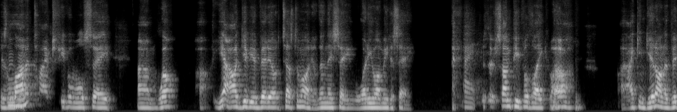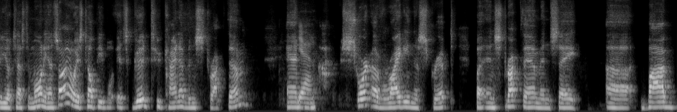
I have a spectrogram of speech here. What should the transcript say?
is mm-hmm. a lot mm-hmm. of times people will say, um, "Well, uh, yeah, I'll give you a video testimonial." Then they say, "What do you want me to say?" Right. There's some people like, "Well, I can get on a video testimonial," and so I always tell people it's good to kind of instruct them, and yeah. short of writing the script, but instruct them and say, uh, "Bob."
